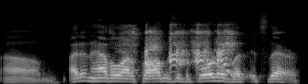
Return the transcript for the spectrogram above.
Um, I didn't have a lot of problems with the portal, I- but it's there.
